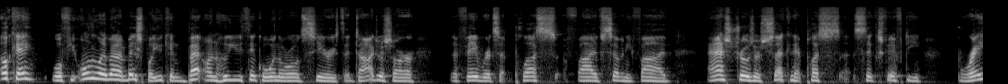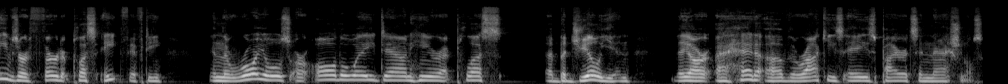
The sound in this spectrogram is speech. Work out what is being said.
Okay, well, if you only want to bet on baseball, you can bet on who you think will win the World Series. The Dodgers are the favorites at plus 575. Astros are second at plus 650. Braves are third at plus 850. And the Royals are all the way down here at plus a bajillion. They are ahead of the Rockies, A's, Pirates, and Nationals,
